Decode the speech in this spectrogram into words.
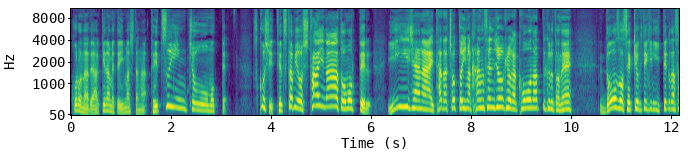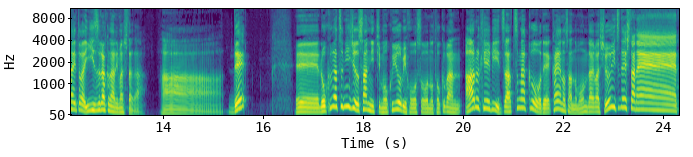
コロナで諦めていましたが鉄印帳を持って少し鉄旅をしたいなと思ってる。いいじゃない。ただちょっと今感染状況がこうなってくるとねどうぞ積極的に行ってくださいとは言いづらくなりましたが。あでえー、6月23日木曜日放送の特番 RKB 雑学王で茅野さんの問題は秀逸でしたね。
